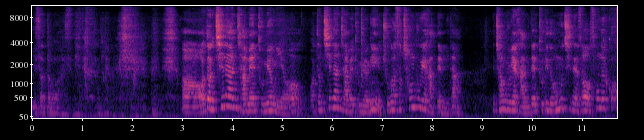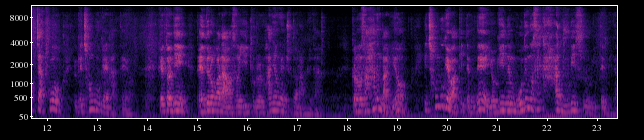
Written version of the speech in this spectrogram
있었던 것 같습니다. 네. 어, 어떤 친한 자매 두 명이요. 어떤 친한 자매 두 명이 죽어서 천국에 갔답니다. 천국에 가는데 둘이 너무 친해서 손을 꼭 잡고 이렇게 천국에 갔대요. 그랬더니 베드로가 나와서 이 둘을 환영해 주더랍니다. 그러면서 하는 말이요. 이 천국에 왔기 때문에 여기 있는 모든 것을 다 누릴 수 있답니다.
